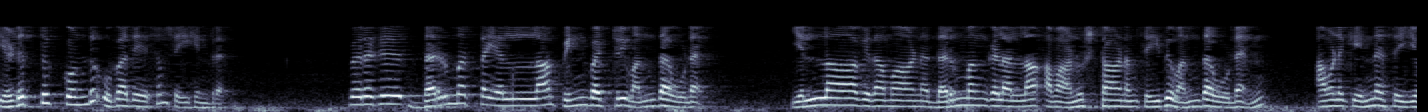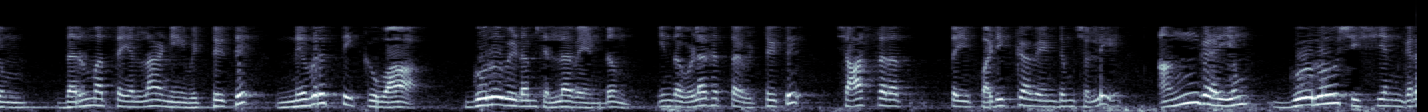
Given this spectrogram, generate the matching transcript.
எடுத்துக்கொண்டு உபதேசம் செய்கின்ற பிறகு தர்மத்தை எல்லாம் பின்பற்றி வந்தவுடன் எல்லா விதமான தர்மங்கள் எல்லாம் அவன் அனுஷ்டானம் செய்து வந்தவுடன் அவனுக்கு என்ன செய்யும்? தர்மத்தை எல்லாம் நீ விட்டுட்டு நிவர்த்திக்கு வா. குருவிடம் செல்ல வேண்டும். இந்த உலகத்தை விட்டுட்டு சாஸ்திரத்தை படிக்க வேண்டும் சொல்லி அங்கேயும் குரு சிஷ்யன்கிற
